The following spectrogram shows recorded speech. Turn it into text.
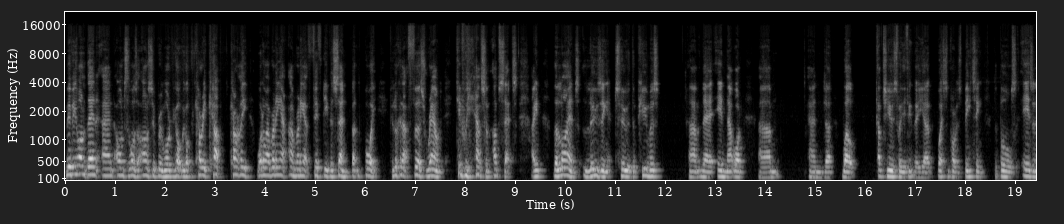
Moving on then and on to the ones that aren't super what have we got? We've got the Currie Cup. Currently, what am I running at? I'm running at 50%. But boy, if you look at that first round, did we have some upsets? I mean, the Lions losing to the Pumas. Um, they're in that one. Um, and uh, well, up to you whether you think the uh, Western Province beating the Bulls is an,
